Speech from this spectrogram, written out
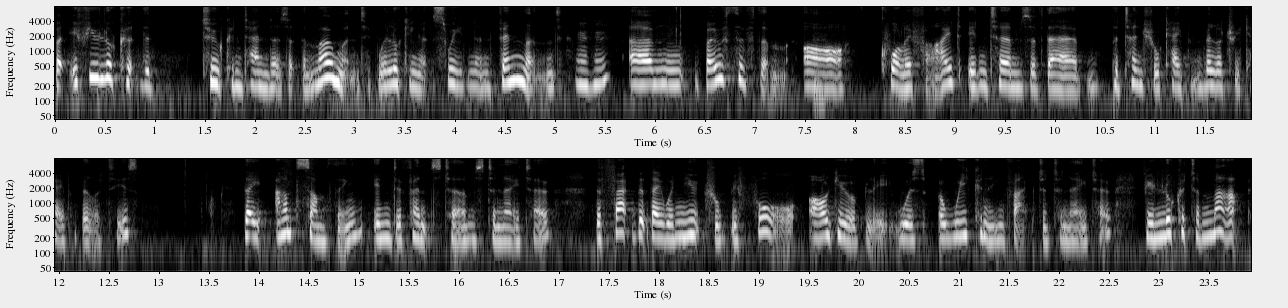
But if you look at the two contenders at the moment, if we're looking at Sweden and Finland, mm-hmm. um, both of them are qualified in terms of their potential cap- military capabilities. They add something in defence terms to NATO. The fact that they were neutral before, arguably, was a weakening factor to NATO. If you look at a map,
